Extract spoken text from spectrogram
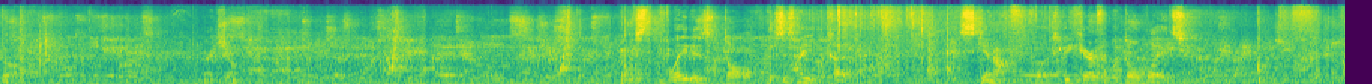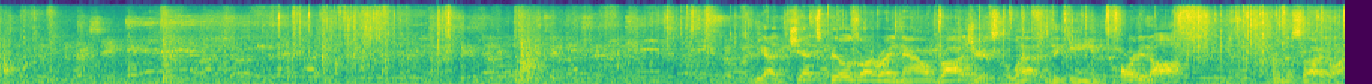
Boom. All right, Joe. This blade is dull. This is how you cut skin off, folks. Be careful with dull blades. We got Jets Bills on right now. Rodgers left the game, carted off from the sideline.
